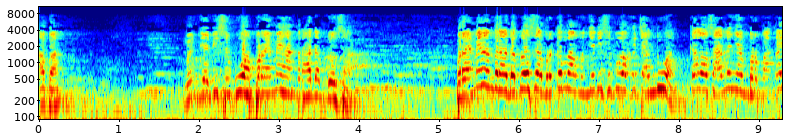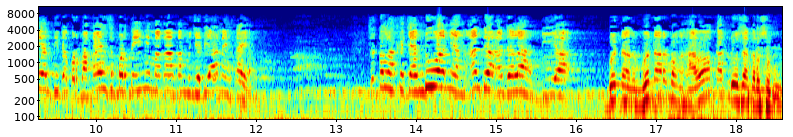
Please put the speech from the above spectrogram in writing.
apa? Menjadi sebuah peremehan terhadap dosa. Peremehan terhadap dosa berkembang menjadi sebuah kecanduan. Kalau seandainya berpakaian tidak berpakaian seperti ini maka akan menjadi aneh kayak. Setelah kecanduan yang ada adalah dia benar-benar menghalalkan dosa tersebut.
